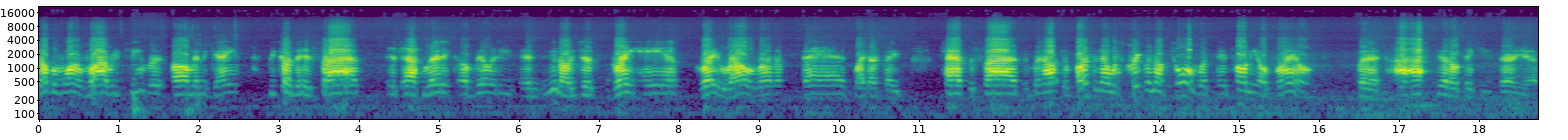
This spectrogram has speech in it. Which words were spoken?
number one wide receiver um, in the game because of his size, his athletic ability, and you know, just great hands great route runner, fast, like I say, has the size. But I, the person that was creeping up to him was Antonio Brown, but I, I still don't think he's there yet.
